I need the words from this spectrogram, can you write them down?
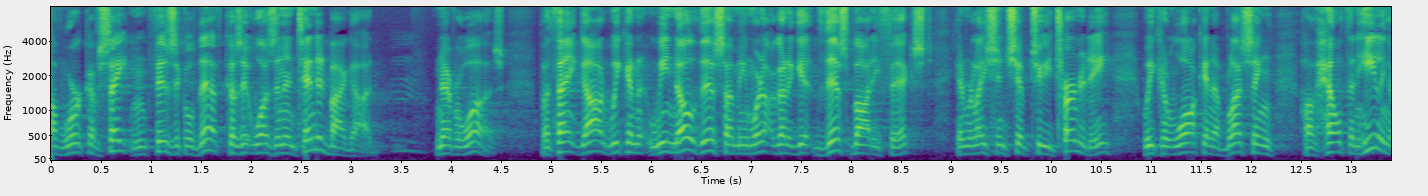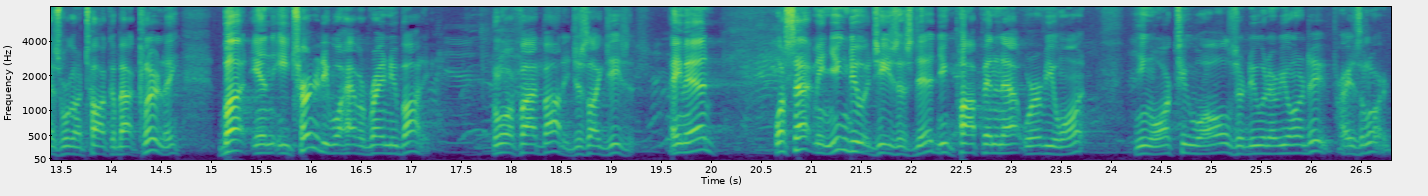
of work of Satan, physical death, because it wasn't intended by God. Never was. But thank God we can we know this. I mean, we're not going to get this body fixed in relationship to eternity. We can walk in a blessing of health and healing, as we're going to talk about clearly. But in eternity, we'll have a brand new body, glorified body, just like Jesus. Amen. What's that mean? You can do what Jesus did. You can pop in and out wherever you want. You can walk two walls or do whatever you want to do. Praise the Lord.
